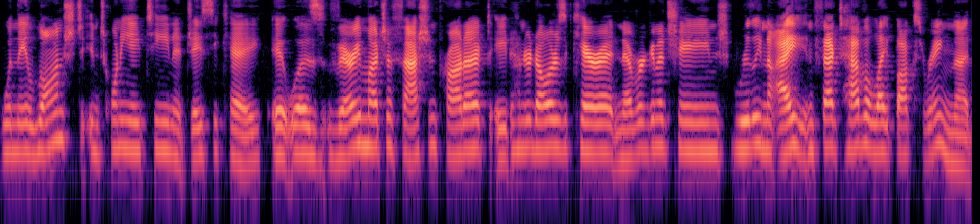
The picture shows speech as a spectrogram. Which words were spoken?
when they launched in 2018 at JCK, it was very much a fashion product, $800 a carat, never going to change really not. I, in fact, have a Lightbox ring that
